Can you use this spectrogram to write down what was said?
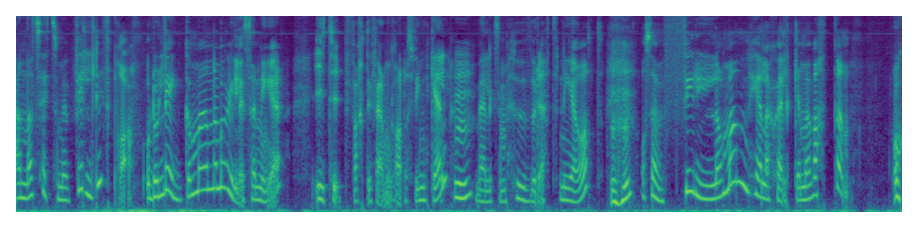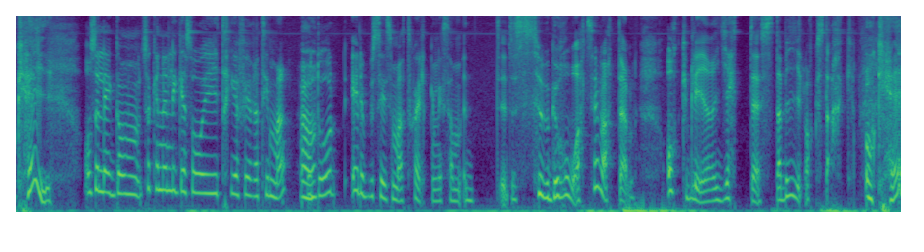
annat sätt som är väldigt bra. Och då lägger man amaryllisen ner i typ 45 graders vinkel Mm. med liksom huvudet neråt. Mhm. Och sen fyller man hela skälken med vatten. Okej. Och så, lägger, så kan den ligga så i 3-4 timmar. Ja. Och då är det precis som att skälken liksom suger åt sig vatten och blir jättestabil och stark. Okej.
